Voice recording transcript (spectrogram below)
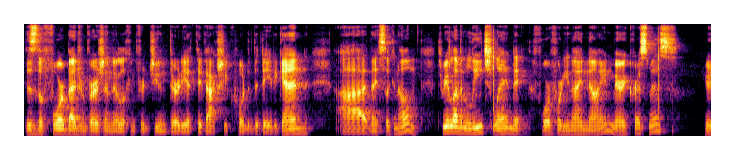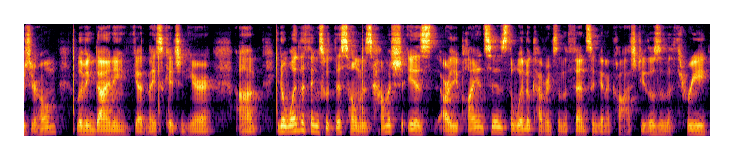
This is the four bedroom version. They're looking for June 30th. They've actually quoted the date again. Uh, nice looking home. 311 Leech Landing, 449.9. Merry Christmas. Here's your home, living, dining. Got a nice kitchen here. Um, you know, one of the things with this home is how much is are the appliances, the window coverings, and the fencing going to cost you? Those are the three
